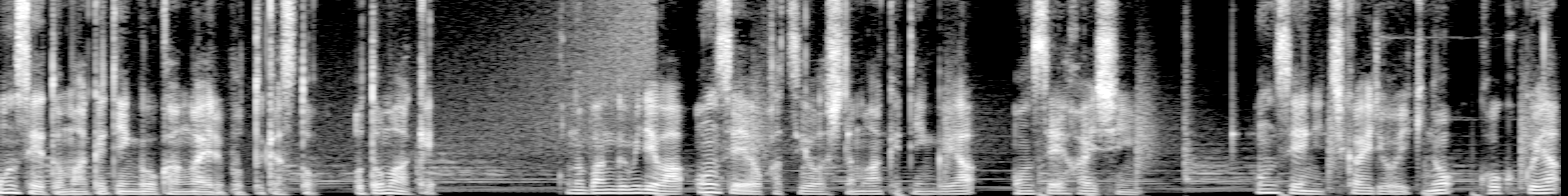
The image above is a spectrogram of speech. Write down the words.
音声とマーケティングを考えるポッドキャスト音マーケ。この番組では音声を活用したマーケティングや音声配信音声に近い領域の広告や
